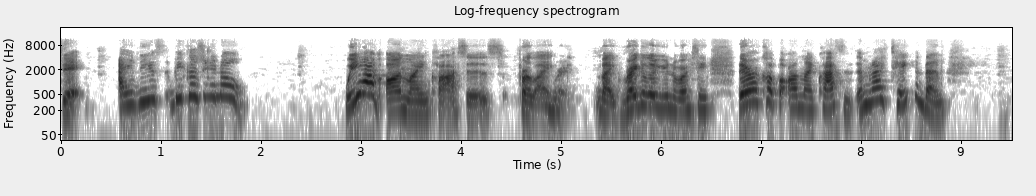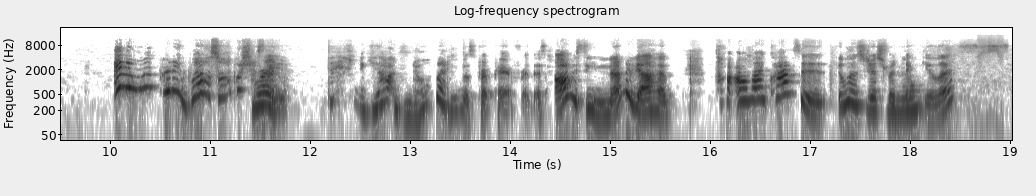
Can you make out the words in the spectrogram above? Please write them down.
They at least because you know, we have online classes for like Right. like regular university. There are a couple online classes, and I've taken them, and it went pretty well. So I was just Right. like, y'all, nobody was prepared for this. Obviously, none of y'all have taught online classes. It was just ridiculous.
